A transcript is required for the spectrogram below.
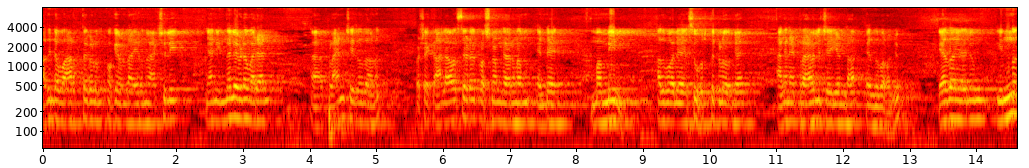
അതിന്റെ വാർത്തകളും ഒക്കെ ഉണ്ടായിരുന്നു. ആക്ച്വലി ഞാൻ ഇന്നലെ ഇവിടെ വരാൻ പ്ലാൻ ചെയ്തതാണ്. പക്ഷേ കാലാവസ്ഥയുടെ പ്രശ്നം കാരണം എന്റെ മമ്മിയും അതുപോലെ സുഹൃത്തുക്കളുമൊക്കെ അങ്ങനെ ട്രാവൽ ചെയ്യണ്ട എന്ന് പറഞ്ഞു. ഏതായാലും ഇന്ന്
